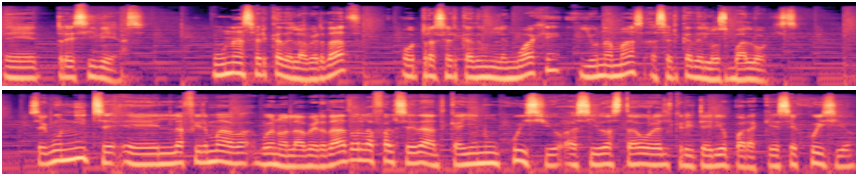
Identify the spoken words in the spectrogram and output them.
eh, tres ideas. Una acerca de la verdad, otra acerca de un lenguaje y una más acerca de los valores. Según Nietzsche, él afirmaba, bueno, la verdad o la falsedad que hay en un juicio ha sido hasta ahora el criterio para que ese juicio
